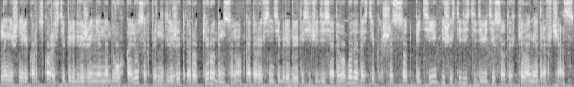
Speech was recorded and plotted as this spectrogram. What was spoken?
Нынешний рекорд скорости передвижения на двух колесах принадлежит Рокки Робинсону, который в сентябре 2010 года достиг 605,69 км в час.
